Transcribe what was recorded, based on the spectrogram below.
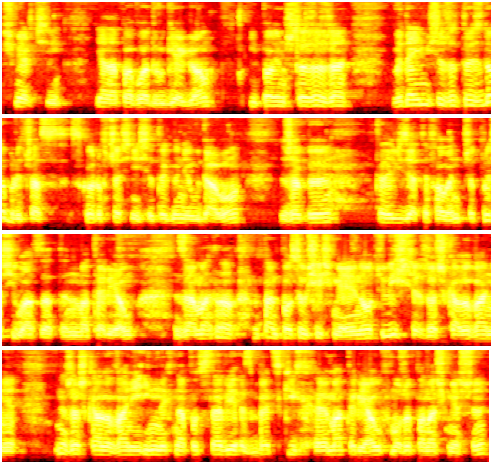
śmierci Jana Pawła II. I powiem szczerze, że wydaje mi się, że to jest dobry czas, skoro wcześniej się tego nie udało, żeby telewizja TVN przeprosiła za ten materiał. Za, no, pan poseł się śmieje. No oczywiście, że szkalowanie, że szkalowanie innych na podstawie esbeckich e, materiałów może pana śmieszy,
